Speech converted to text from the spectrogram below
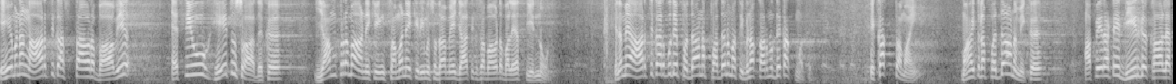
එහෙමනම් ආර්ථික අස්ථාවර භාවය ඇති වූ හේතු සාධක යම් ප්‍රමාණයකින් සමනය කිරීම සඳහා මේ ජාතික සභාවට බලයක් තියෙන්න ඕන. එන මේ ආර්ථික අර්බුදයේ ප්‍රධාන පදනම තිබෙන කරුණු දෙකක් මත. එකක් තමයි මම හිතන ප්‍රධානම එක අපේ රටේ දීර්ඝ කාලයක්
